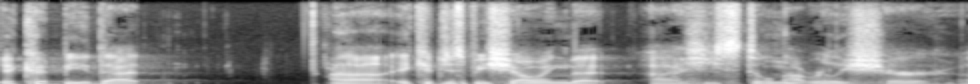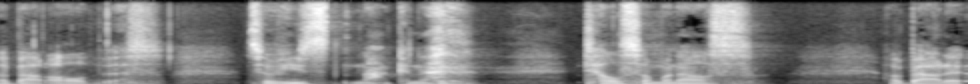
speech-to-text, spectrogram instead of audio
It could be that uh, it could just be showing that uh, he's still not really sure about all of this. So he's not going to tell someone else about it.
